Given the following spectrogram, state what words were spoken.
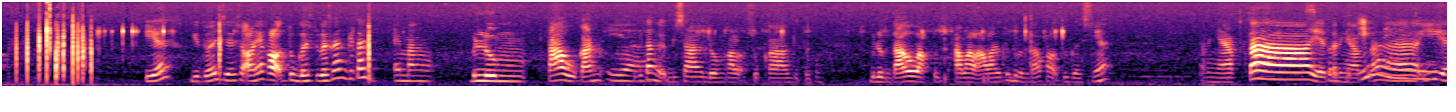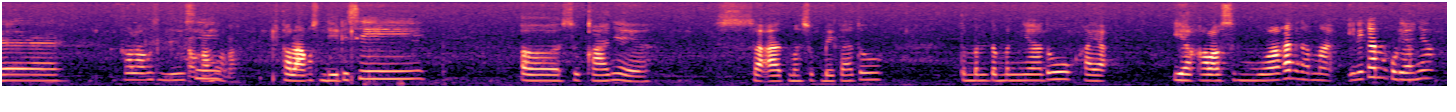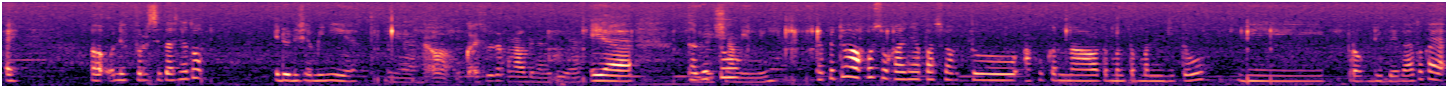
iya gitu aja. Soalnya kalau tugas-tugas kan kita emang belum tahu kan. Iya. Kita nggak bisa dong kalau suka gitu. Belum tahu waktu awal-awal itu belum tahu kalau tugasnya ternyata ya Seperti ternyata ini. iya. kalau aku sendiri Kalau sih kalau aku sendiri sih eh sukanya ya saat masuk BK tuh temen-temennya tuh kayak ya kalau semua kan karena ini kan kuliahnya eh eh, universitasnya tuh Indonesia Mini ya? Iya oh, UKS itu terkenal dengan itu ya. Iya tapi Indonesia tuh Mini. tapi tuh aku sukanya pas waktu aku kenal temen-temen gitu di prog di BK tuh kayak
